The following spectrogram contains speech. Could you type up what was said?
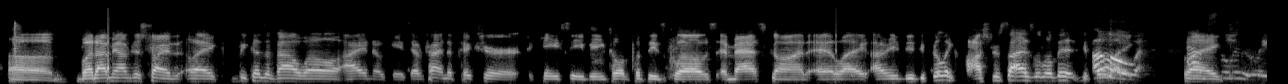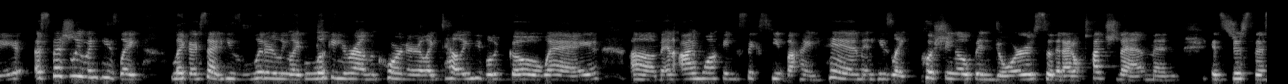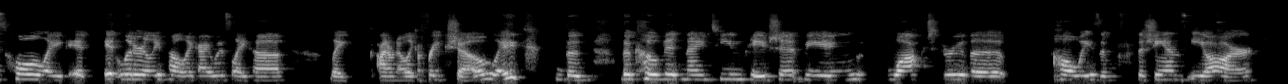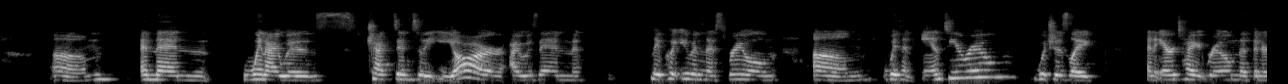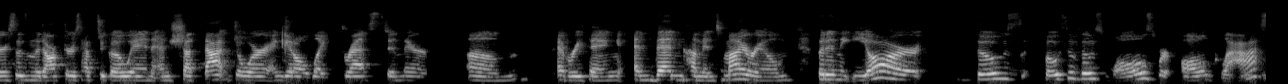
Um, but I mean, I'm just trying to like because of how well I know Casey. I'm trying to picture Casey being told to put these gloves and mask on, and like, I mean, did you feel like ostracized a little bit? oh, like, like, Absolutely. Especially when he's like, like I said, he's literally like looking around the corner, like telling people to go away. Um, and I'm walking six feet behind him and he's like pushing open doors so that I don't touch them. And it's just this whole like, it, it literally felt like I was like a, like, I don't know, like a freak show, like the, the COVID-19 patient being walked through the hallways of the Shands ER. Um, and then when I was checked into the ER, I was in, they put you in this room um, with an ante room, which is like an airtight room that the nurses and the doctors have to go in and shut that door and get all like dressed in their um, everything and then come into my room. But in the ER, those both of those walls were all glass.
